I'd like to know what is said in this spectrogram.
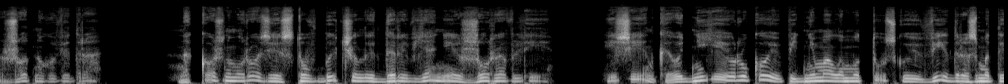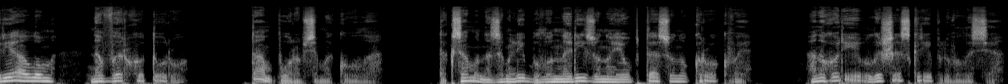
жодного відра. На кожному розі стовбичили дерев'яні журавлі, і жінка однією рукою піднімала мотузкою відра з матеріалом на верхотуру. Там порався Микола. Так само на землі було нарізано і обтесано крокви, а на горі лише скріплювалися.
